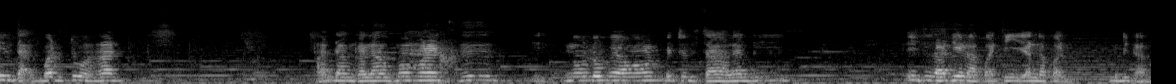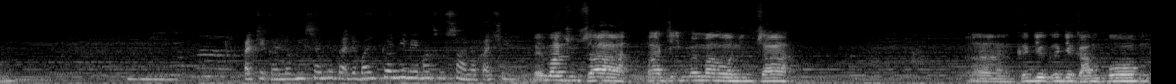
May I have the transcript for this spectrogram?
minta bantuan pandang kalau mau mereka nolong yang orang bersusah lagi itu sajalah pakcik yang dapat beritahu Pakcik kalau misalnya tak ada bantuan ni memang susah lah Pakcik. Memang susah. Pakcik memang orang susah. Ha, kerja-kerja kampung.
